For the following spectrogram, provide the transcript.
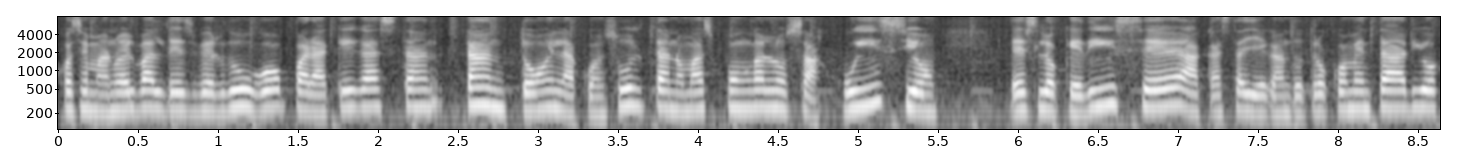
José Manuel Valdés Verdugo, ¿para qué gastan tanto en la consulta? Nomás pónganlos a juicio. Es lo que dice. Acá está llegando otro comentario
